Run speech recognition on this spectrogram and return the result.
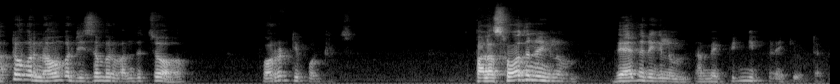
அக்டோபர் நவம்பர் டிசம்பர் வந்துச்சோ புரட்டி போட்டுருச்சு. பல சோதனைகளும் வேதனைகளும் நம்மை பின்னி பிணைக்கி விட்டது.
